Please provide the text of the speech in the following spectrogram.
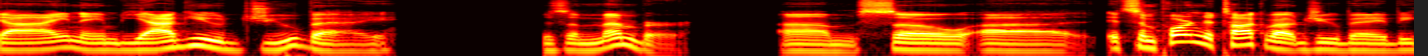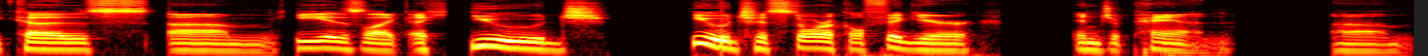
guy named Yagyu Jubei is a member. Um, so uh, it's important to talk about Jubei because um, he is like a huge, huge historical figure in Japan. Um,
